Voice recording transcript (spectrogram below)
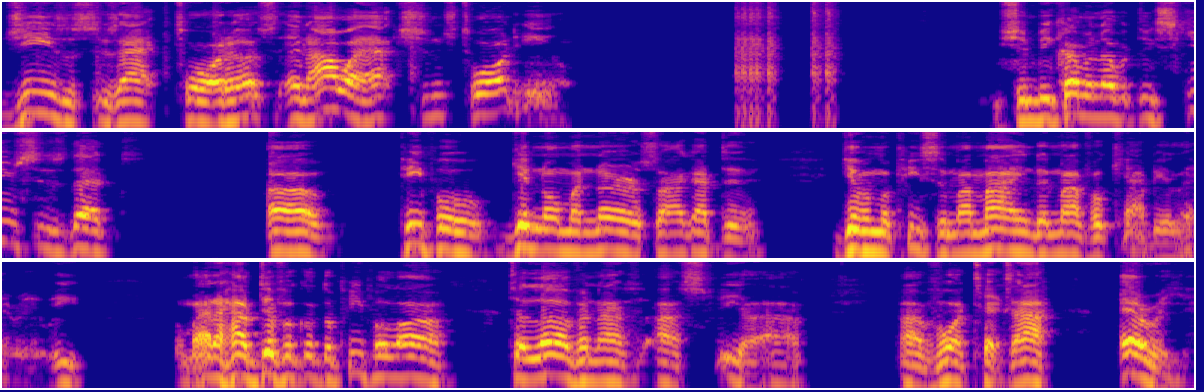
Jesus' act toward us and our actions toward him. We shouldn't be coming up with excuses that uh, people getting on my nerves, so I got to give them a piece of my mind and my vocabulary. We, no matter how difficult the people are to love in our, our sphere, our, our vortex, our area,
